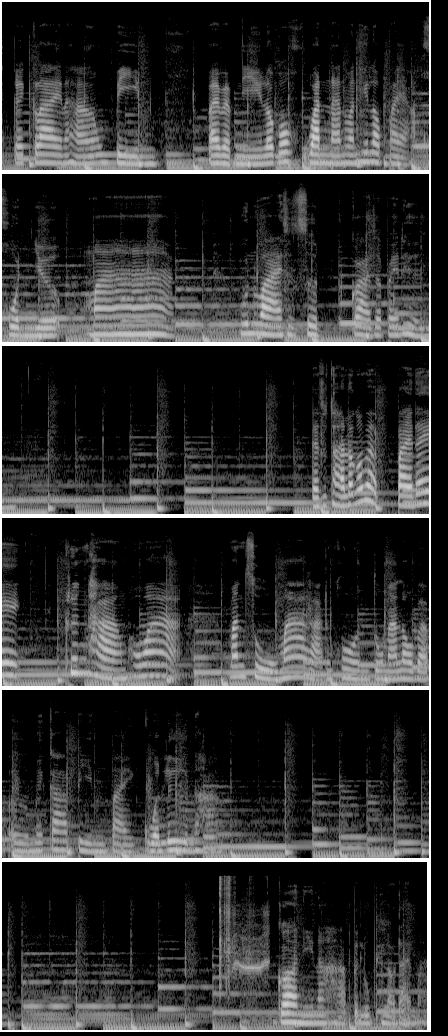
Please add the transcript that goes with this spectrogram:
กใกล้ๆนะคะ ต้องปีนไปแบบนี้แล้วก็วันนั้นวันที่เราไปอะคนเยอะมากวุ่นวายสุดๆ กว่าจะไปถึง แต่สุดท้ายเราก็แบบไปได้ครึ่งทางเพราะว่า มันสูงมากอะทุกคนตรงนั้นเราแบบเออไม่กล้าปีนไปกลัวลื่นนะคะก็อันนี้นะคะ เป็นรูปที่เราได้มา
